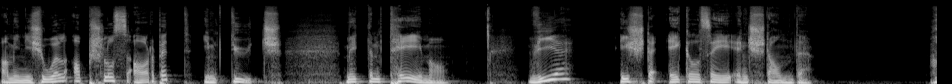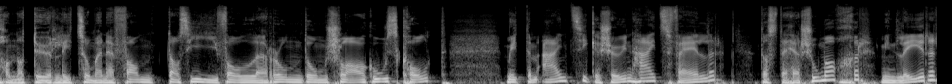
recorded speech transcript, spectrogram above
an meine Schulabschlussarbeit im Deutsch mit dem Thema Wie ist der Egelsee entstanden? Ich habe natürlich zu einem fantasievollen Rundumschlag ausgeholt, mit dem einzigen Schönheitsfehler, dass der Herr Schumacher, mein Lehrer,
